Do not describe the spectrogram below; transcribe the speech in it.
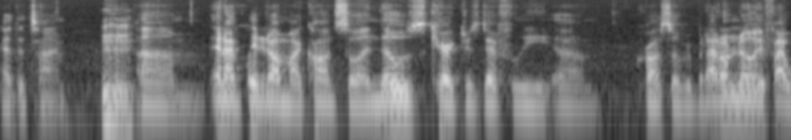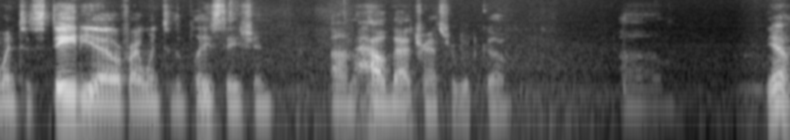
at the time, Mhm. um, and I played it on my console, and those characters definitely um, cross over. But I don't know if I went to Stadia or if I went to the PlayStation, um, how that transfer would go. Um, yeah,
